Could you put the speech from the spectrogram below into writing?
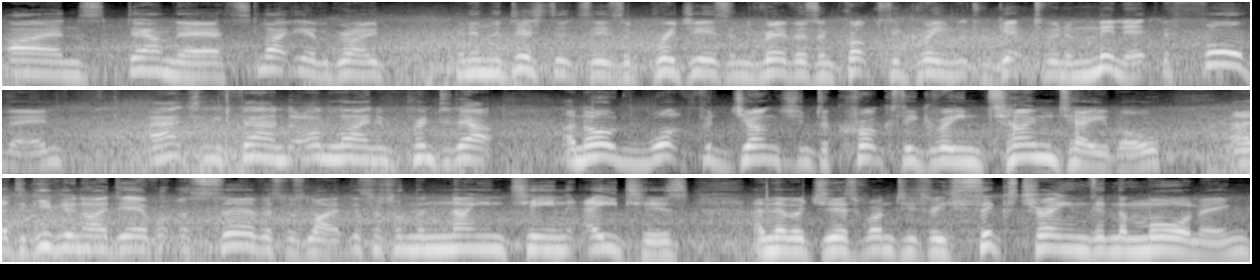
irons down there, slightly overgrown, and in the distance is the bridges and rivers and Croxley Green, which we'll get to in a minute. Before then, I actually found online and printed out an old Watford Junction to Croxley Green timetable uh, to give you an idea of what the service was like. This was from the 1980s and there were just one, two, three, six trains in the morning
